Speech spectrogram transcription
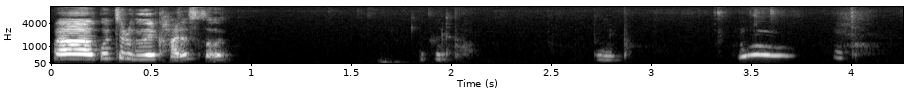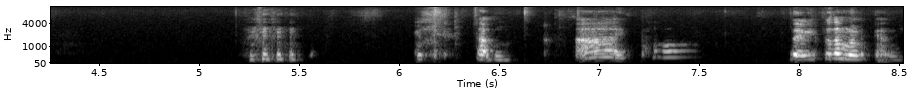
아 꽃으로 눈을 가렸어. 예뻐. 너무 예뻐. 음, 예뻐. 자, 아 예뻐. 나 이쁘단 말밖에 안 해.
